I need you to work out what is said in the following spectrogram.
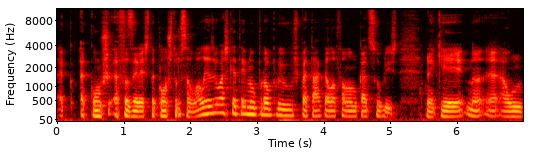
a, a, a, fazer esta construção. Aliás, eu acho que até no próprio espetáculo ela fala um bocado sobre isto. Não é? Que é, não, eh, há um,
